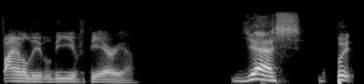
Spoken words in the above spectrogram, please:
finally leave the area yes, but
